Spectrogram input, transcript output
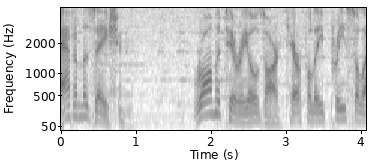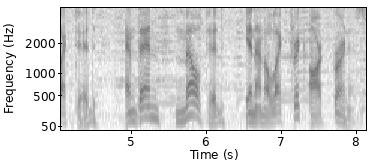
atomization. Raw materials are carefully pre-selected and then melted in an electric arc furnace.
